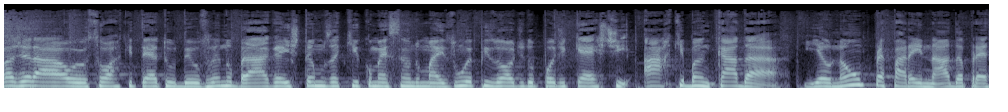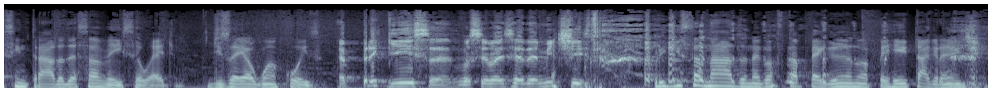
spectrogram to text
Fala geral, eu sou o arquiteto Deusleno Braga e estamos aqui começando mais um episódio do podcast Arquibancada. E eu não preparei nada para essa entrada dessa vez, seu Edmo. Diz aí alguma coisa. É preguiça, você vai ser demitido. preguiça nada, o negócio tá pegando, o aperreio tá grande.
